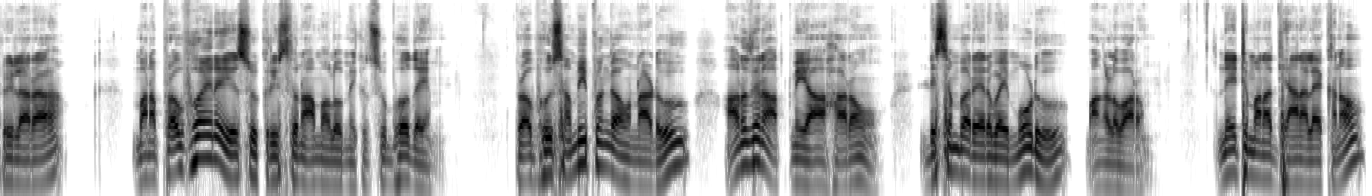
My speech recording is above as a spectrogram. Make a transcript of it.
ప్రియులారా మన ప్రభు అయిన యేసుక్రీస్తు నామలో మీకు శుభోదయం. ప్రభు సమీపంగా ఉన్నాడు. అనుదిన ఆత్మీయ ఆహారం డిసెంబర్ ఇరవై మూడు మంగళవారం. నేటి మన ధ్యాన లేఖనం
